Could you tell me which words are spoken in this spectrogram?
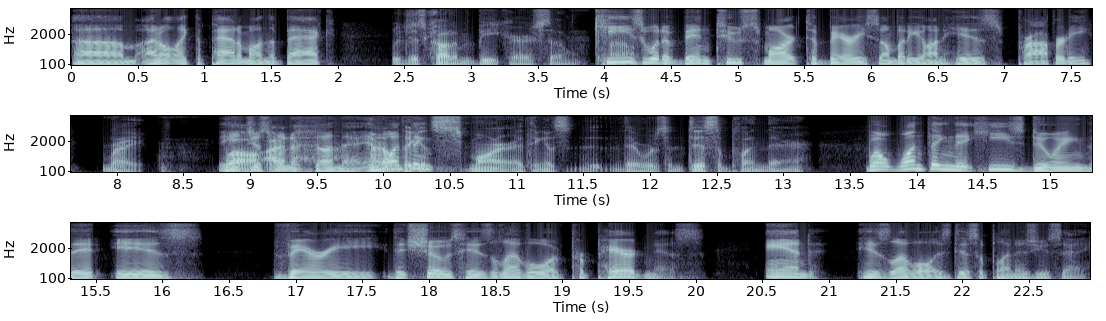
Um, I don't like to pat them on the back. We just called him Beaker, so Keys would have been too smart to bury somebody on his property. right. He Well, just I- wouldn't have done that. I And don't one think thing, it's smart. I think it's there was a discipline there. well, one thing that he's doing that is very that shows his level of preparedness and his level is discipline, as you say,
